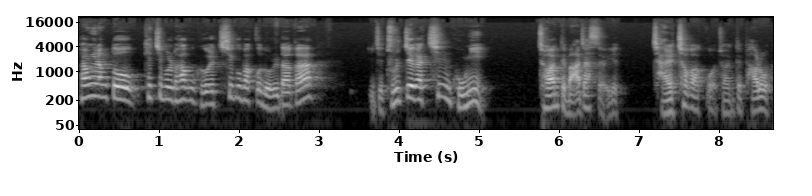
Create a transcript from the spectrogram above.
형이랑 또 캐치볼도 하고 그걸 치고 받고 놀다가 이제 둘째가 친 공이 저한테 맞았어요. 이게 잘 쳐갖고 저한테 바로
